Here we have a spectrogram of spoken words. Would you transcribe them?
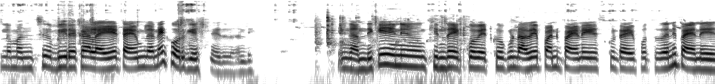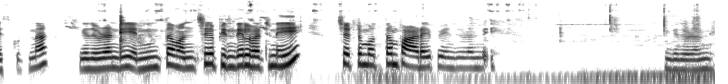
ఇట్లా మంచిగా బీరకాయలు అయ్యే టైంలోనే కొరిగేసినాయి చూడండి. ఇంక అందుకే నేను కింద ఎక్కువ పెట్టుకోకుండా అదే పని పైన వేసుకుంటే అయిపోతుందని పైన వేసుకుంటున్నా ఇక చూడండి ఎంత మంచిగా పిందెలు పట్టినాయి. చెట్టు మొత్తం పాడైపోయింది చూడండి. ఇంక చూడండి.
